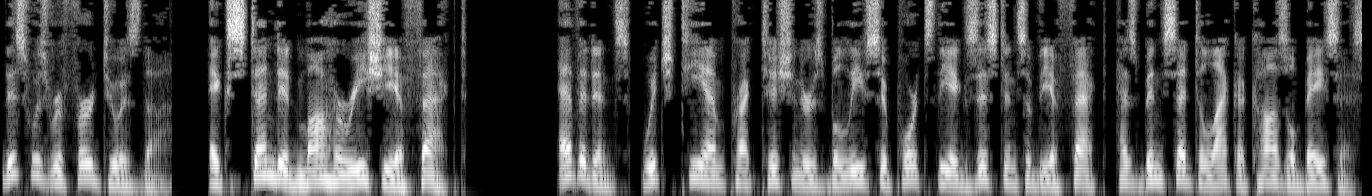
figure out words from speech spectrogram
This was referred to as the extended Maharishi effect. Evidence, which TM practitioners believe supports the existence of the effect, has been said to lack a causal basis.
